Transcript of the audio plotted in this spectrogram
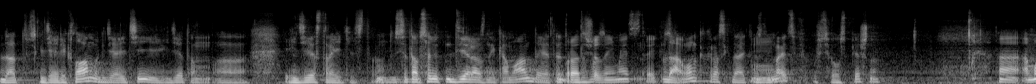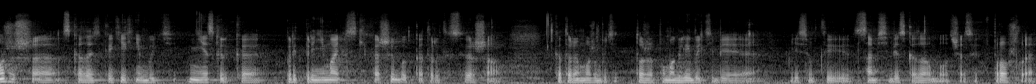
да, то есть, где реклама, где IT и где там, э, и где строительство. Mm-hmm. То есть это абсолютно две разные команды. Это, Брат еще занимается строительством? Да, он как раз да, этим mm-hmm. занимается, все успешно. А, а можешь э, сказать каких-нибудь несколько предпринимательских ошибок, которые ты совершал, которые, может быть, тоже помогли бы тебе если бы ты сам себе сказал бы вот сейчас их в прошлое,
